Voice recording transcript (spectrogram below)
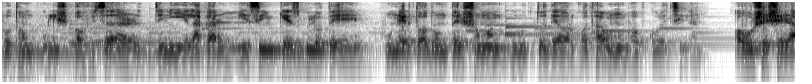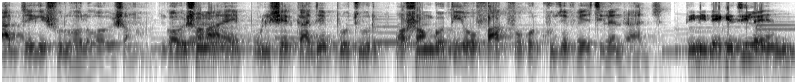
প্রথম পুলিশ অফিসার যিনি এলাকার মিসিং কেসগুলোতে খুনের তদন্তের সমান গুরুত্ব দেওয়ার কথা অনুভব করেছিলেন। অবশেষে রাত জেগে শুরু হলো গবেষণা। গবেষণায় পুলিশের কাজে প্রচুর অসঙ্গতি ও ফাঁক ফোকর খুঁজে পেয়েছিলেন রাজ। তিনি দেখেছিলেন,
